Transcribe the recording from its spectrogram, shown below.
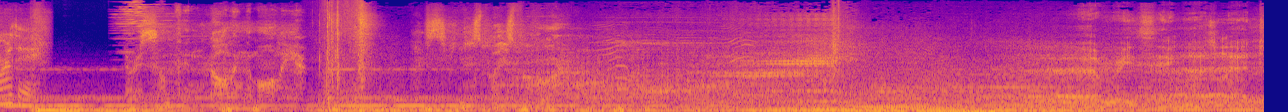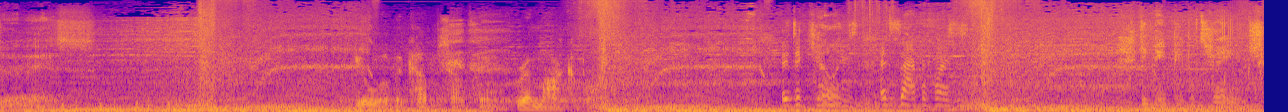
Are they? There is something calling them all here. I've seen this place before. Everything has led to this. You will become something remarkable. They did killings and sacrifices. They made people change.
